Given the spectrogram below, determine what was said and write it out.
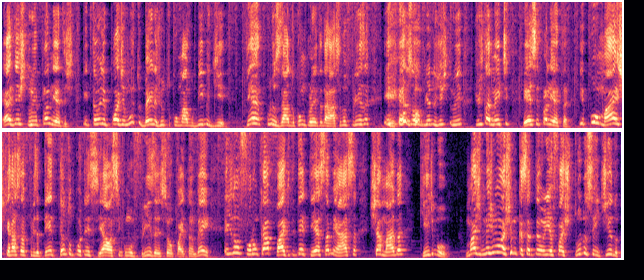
é destruir planetas. Então ele pode muito bem, né, junto com o Mago Bibidi, ter cruzado com o planeta da raça do Freeza e resolvido destruir justamente esse planeta. E por mais que a raça Freeza tenha tanto potencial, assim como o Freeza e seu pai também, eles não foram capazes de deter essa ameaça chamada Kid Buu. Mas mesmo achando que essa teoria faz todo sentido,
